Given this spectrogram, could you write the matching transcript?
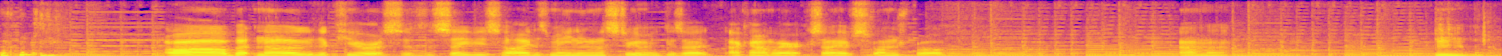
oh, but no, the cuirass of the Savior's hide is meaningless to me because I, I can't wear it because I have SpongeBob armor. Mm.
